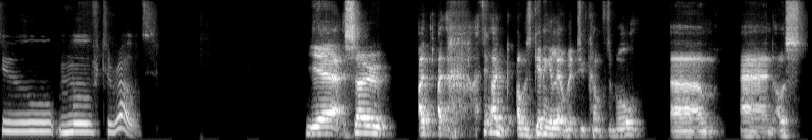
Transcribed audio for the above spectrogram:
to move to Rhodes? Yeah, so I, I, think I, I, was getting a little bit too comfortable. Um, and I was,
